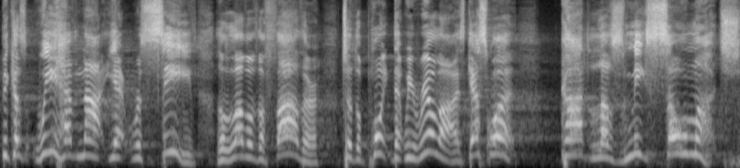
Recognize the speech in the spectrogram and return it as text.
because we have not yet received the love of the Father to the point that we realize, guess what? God loves me so much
